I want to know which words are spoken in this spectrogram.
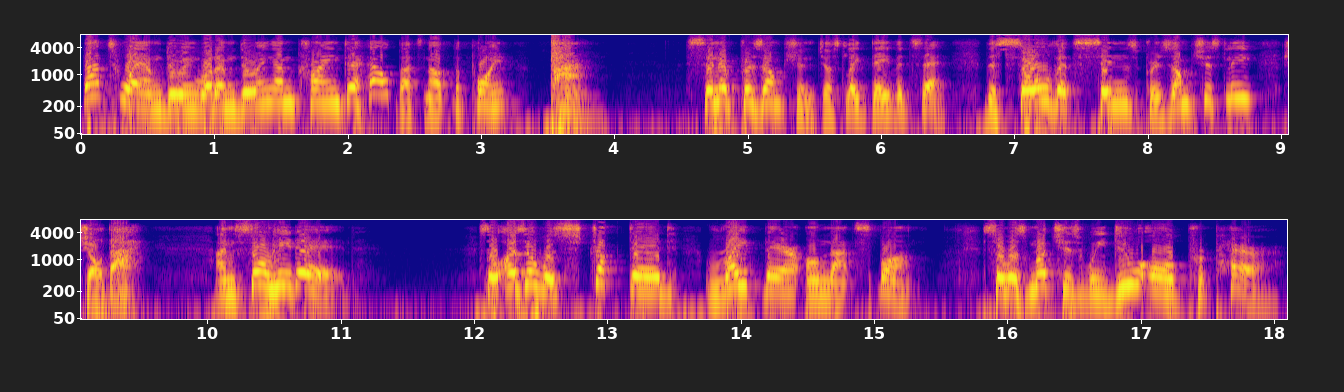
That's why I'm doing what I'm doing. I'm trying to help. That's not the point. Bang. Sin of presumption just like David said. The soul that sins presumptuously shall die. And so he did so Uzzah was struck dead right there on that spot. So as much as we do all prepare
